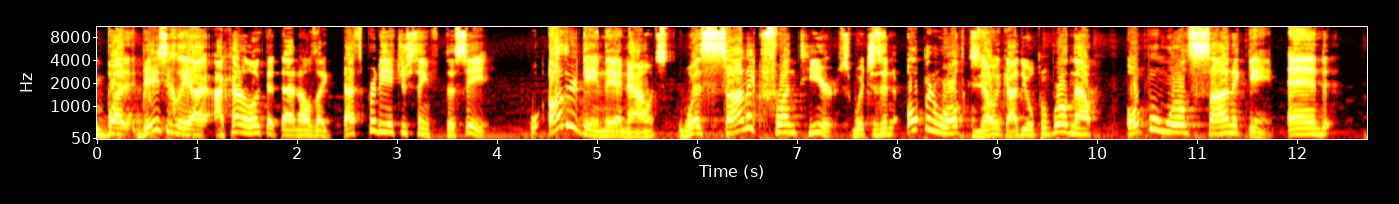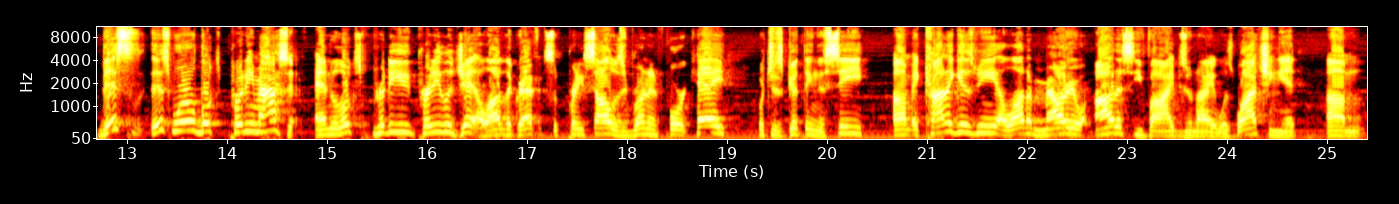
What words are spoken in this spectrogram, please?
but basically, I, I kind of looked at that and I was like, that's pretty interesting to see. Other game they announced was Sonic Frontiers, which is an open world because you know we got the open world now. Open world Sonic game, and this this world looks pretty massive and it looks pretty pretty legit. A lot of the graphics look pretty solid. It's running 4K, which is a good thing to see. Um, it kind of gives me a lot of Mario Odyssey vibes when I was watching it. Um,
